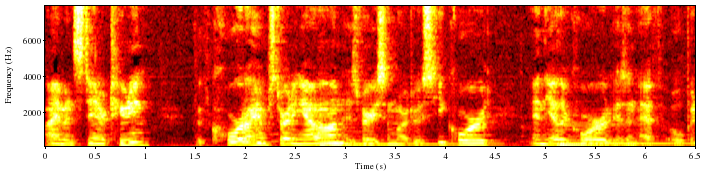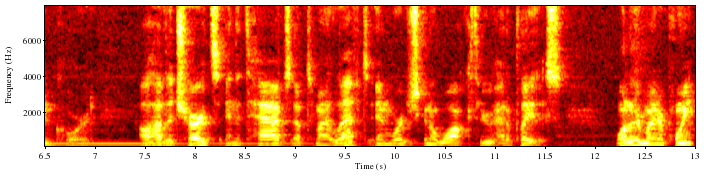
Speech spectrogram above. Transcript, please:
I am in standard tuning. The chord I am starting out on is very similar to a C chord, and the other chord is an F open chord. I'll have the charts and the tabs up to my left, and we're just going to walk through how to play this. One other minor point,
